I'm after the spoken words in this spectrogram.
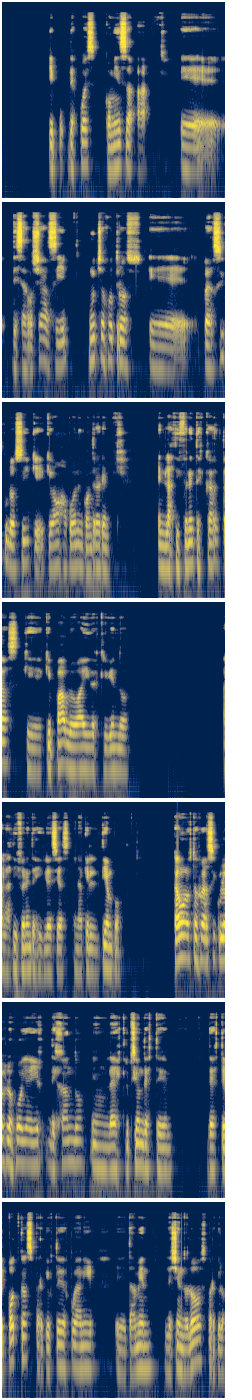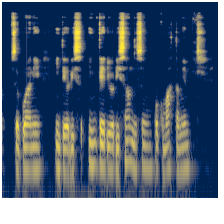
que después comienza a eh, desarrollar muchos otros eh, versículos ¿sí? que, vamos a poder encontrar en, en las diferentes cartas que, que Pablo ha ido escribiendo a las diferentes iglesias en aquel tiempo. Cada uno de estos versículos los voy a ir dejando en la descripción de este, de este podcast para que ustedes puedan ir eh, también leyéndolos, para que los, se puedan ir interiorizándose un poco más también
